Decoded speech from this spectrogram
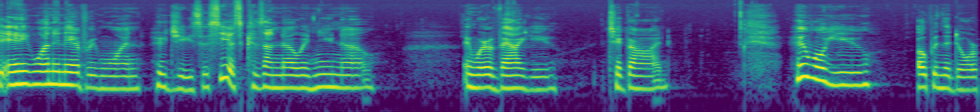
to anyone and everyone who Jesus is, because I know and you know, and we're of value to God. Who will you open the door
